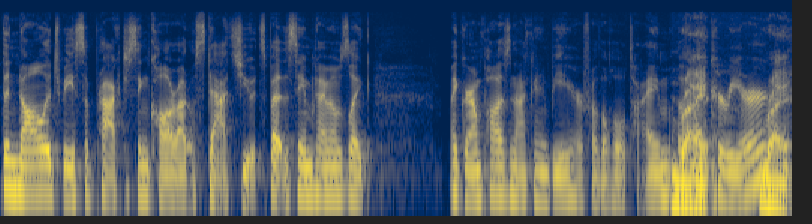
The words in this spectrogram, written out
the knowledge base of practicing Colorado statutes. But at the same time, I was like, my grandpa's not going to be here for the whole time of right. my career. Right.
